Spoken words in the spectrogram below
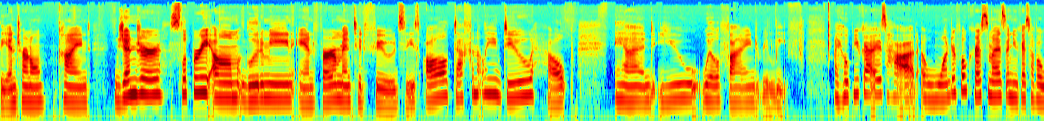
the internal kind, ginger, slippery elm, glutamine, and fermented foods. These all definitely do help, and you will find relief. I hope you guys had a wonderful Christmas and you guys have a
